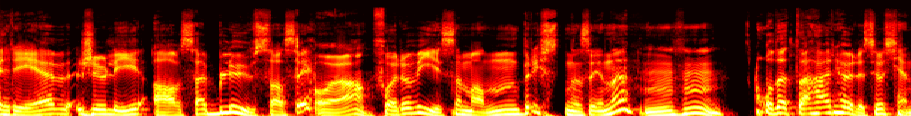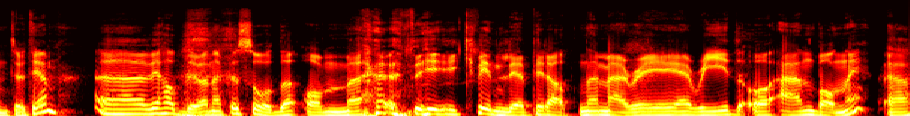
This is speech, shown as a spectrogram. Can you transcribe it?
rev Julie av seg blusa si oh, ja. for å vise mannen brystene sine. Og dette her høres jo kjent ut igjen. Eh, Vi hadde jo en episode om eh, de kvinnelige piratene Mary Reed og Anne Bonny. Ja.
